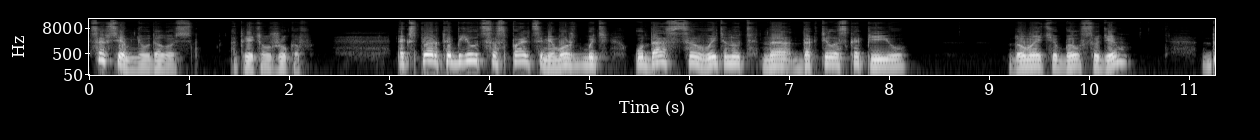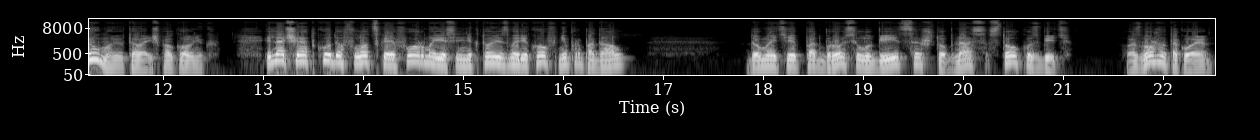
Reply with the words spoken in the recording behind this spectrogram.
Совсем не удалось, ответил Жуков. Эксперты бьются с пальцами, может быть, удастся вытянуть на дактилоскопию. Думаете, был судим? Думаю, товарищ полковник. Иначе откуда флотская форма, если никто из моряков не пропадал? Думаете, подбросил убийца, чтобы нас с толку сбить? Возможно такое?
